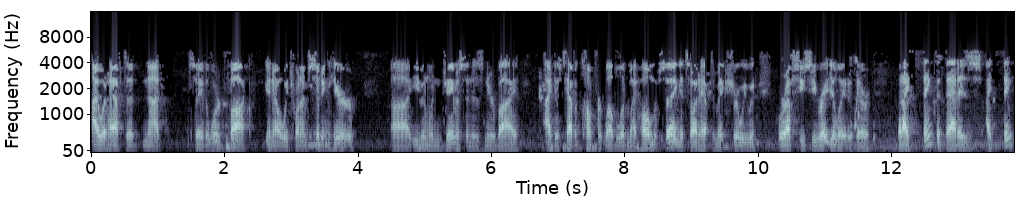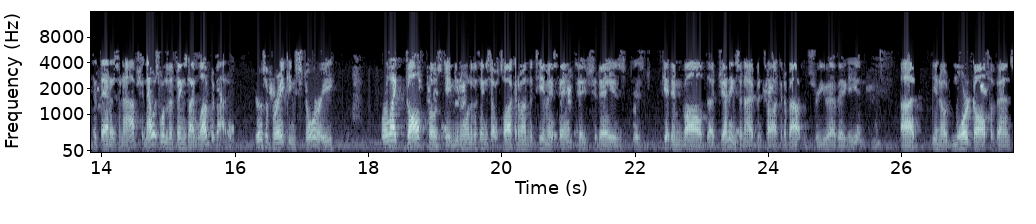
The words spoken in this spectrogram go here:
I would have to not say the word fuck, you know, which when I'm sitting here, uh, even when Jameson is nearby, I just have a comfort level in my home of saying it, so I'd have to make sure we would we're FCC regulated there. But I think that that is I think that that is an option. That was one of the things I loved about it. There was a breaking story, or like golf post game. You know, one of the things I was talking about on the TMA fan page today is is getting involved. Uh, Jennings and I have been talking about. I'm sure you have, Iggy, and uh, you know more golf events,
